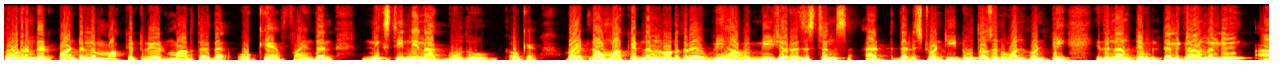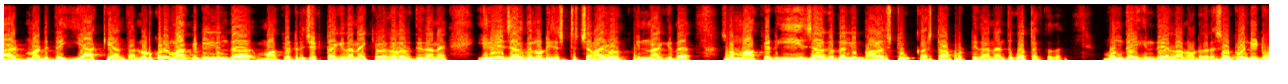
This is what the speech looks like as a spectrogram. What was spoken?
four hundred point ಅಲ್ಲಿ ಮಾರ್ಕೆಟ್ ಟ್ರೇಡ್ ಮಾಡ್ತಾ ಇದೆ. ಓಕೆ ಫೈನ್ ದೆನ್ ನೆಕ್ಸ್ಟ್ ಇನ್ನೇನ್ ಆಗ್ಬಹುದು ಓಕೆ ರೈಟ್ ನಾವು ಮಾರ್ಕೆಟ್ನಲ್ಲಿ ನೋಡಿದ್ರೆ we have a major resistance at that is twenty two thousand one twenty ಇದನ್ನ ನಾನು ಟೆಲಿಗ್ರಾಮ್ನಲ್ಲಿ ಆಡ್ ಮಾಡಿದ್ದೆ ಯಾಕೆ ಅಂತ. ನೋಡ್ಕೊಳ್ಳಿ ಮಾರ್ಕೆಟ್ ಇಲ್ಲಿಂದ ಮಾರ್ಕೆಟ್ ರಿಜೆಕ್ಟ್ ಆಗಿದ್ದಾನೆ, ಕೆಳಗಡೆ ಬಿದ್ದಿದ್ದಾನೆ. ಇದೇ ಜಾಗದಲ್ಲಿ ನೋಡಿ ಎಷ್ಟು ಚೆನ್ನಾಗಿ ಒಂದು ಪಿನ್ ಆಗಿದೆ. ಸೊ ಮಾರ್ಕೆಟ್ ಈ ಜಾಗದಲ್ಲಿ ಬಹಳಷ್ಟು ಕಷ್ಟಪಟ್ಟಿದ್ದಾನೆ ಅಂತ ಗೊತ್ತಾಗ್ತದೆ. ಮುಂದೆ, ಹಿಂದೆ ಎಲ್ಲ ನೋಡಿದ್ರೆ. So twenty two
